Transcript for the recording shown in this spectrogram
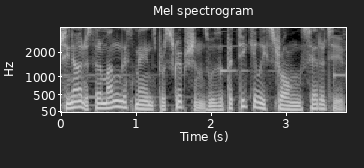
She noticed that among this man's prescriptions was a particularly strong sedative.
